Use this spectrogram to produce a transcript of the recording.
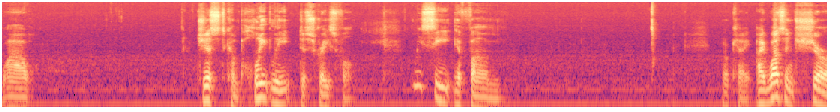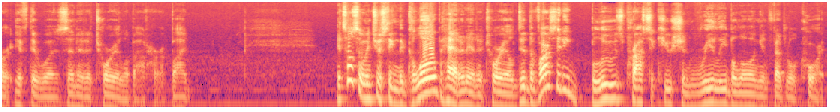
Wow just completely disgraceful. Let me see if um Okay, I wasn't sure if there was an editorial about her, but it's also interesting. The Globe had an editorial Did the Varsity Blues prosecution really belong in federal court?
